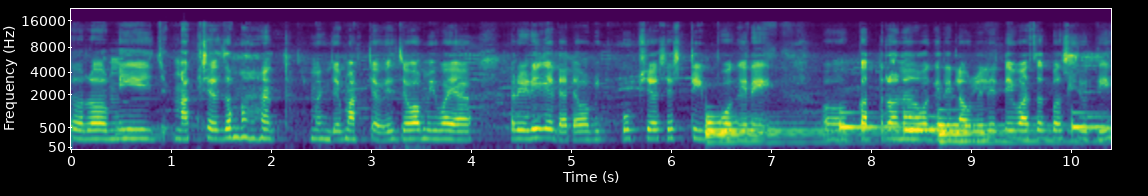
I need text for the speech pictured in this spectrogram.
तर मी मागच्या जमान्यात म्हणजे मागच्या वेळेस जेव्हा मी वया रेडी केल्या तेव्हा मी खूपसे असे स्टीप वगैरे कतरणं वगैरे लावलेले ते वाचत बसली होती.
